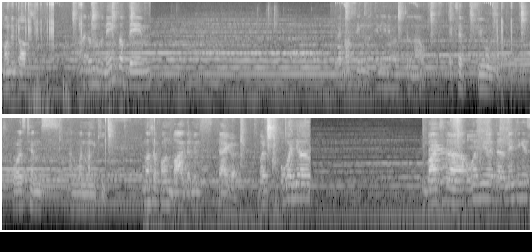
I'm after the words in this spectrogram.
mountain tops. I don't know the names of them. Have not seen any animals till now, except few forest hens and one monkey. Must have found bag, that means tiger. But over here, but uh, over here the main thing is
